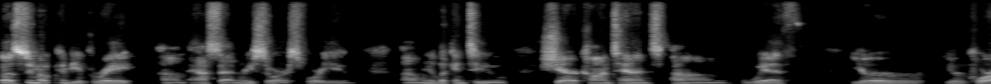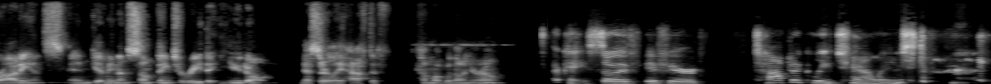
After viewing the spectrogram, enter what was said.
BuzzSumo can be a great um, asset and resource for you um, when you're looking to share content um, with your your core audience and giving them something to read that you don't necessarily have to come up with on your own. Okay, so if if you're topically challenged,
